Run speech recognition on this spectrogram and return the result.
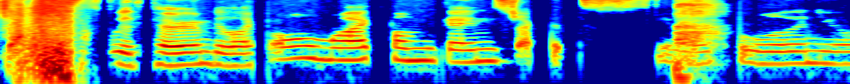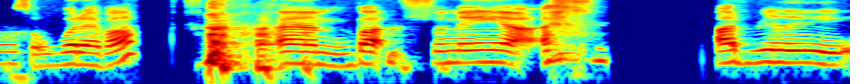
jackets with her and be like, oh, my Com Games jacket's you know cooler than yours or whatever. um, but for me, I, I'd really,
